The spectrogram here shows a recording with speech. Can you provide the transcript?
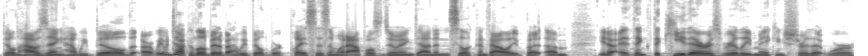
build housing, how we build. Or we would talk a little bit about how we build workplaces and what Apple's doing down in Silicon Valley. But um, you know, I think the key there is really making sure that we're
